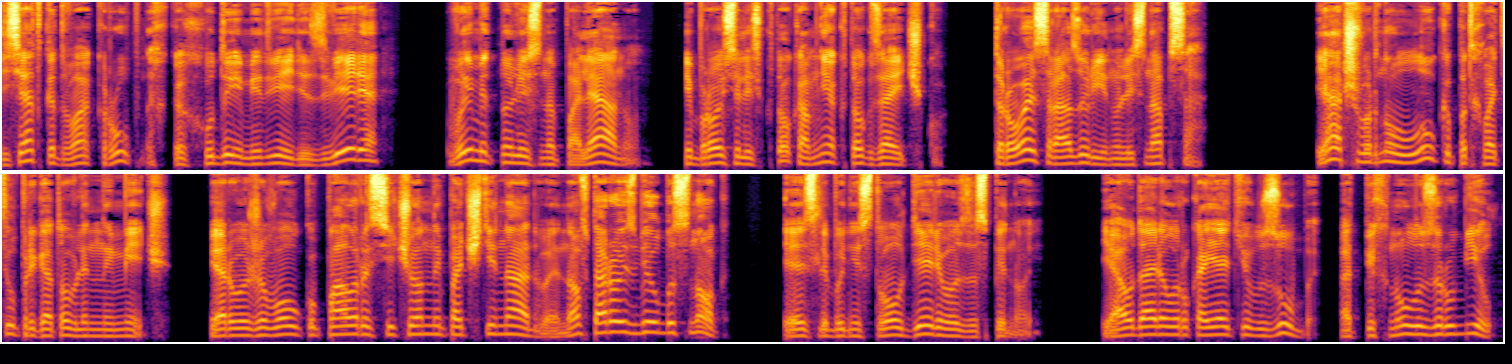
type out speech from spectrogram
Десятка-два крупных, как худые медведи, зверя выметнулись на поляну и бросились кто ко мне, кто к зайчику. Трое сразу ринулись на пса. Я отшвырнул лук и подхватил приготовленный меч. Первый же волк упал рассеченный почти надвое, но второй сбил бы с ног, если бы не ствол дерева за спиной. Я ударил рукоятью в зубы, отпихнул и зарубил,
